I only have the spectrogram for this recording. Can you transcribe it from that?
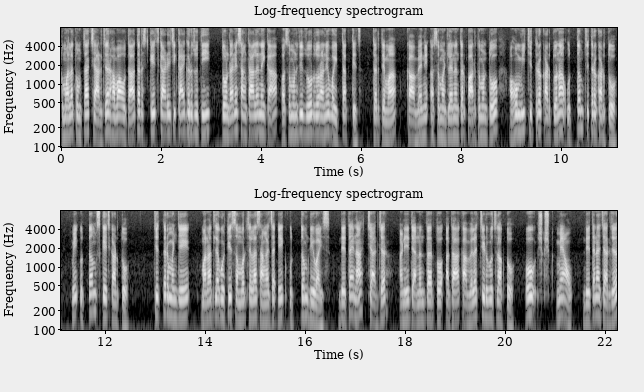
तुम्हाला तुमचा चार्जर हवा होता तर स्केच काढायची काय गरज होती? तोंडाने सांगता आलं नाही का? असं म्हणून ती जोर जोराने वैतागतेच. तर तेव्हा काव्याने असं म्हटल्यानंतर पार्थ म्हणतो अहो मी चित्र काढतो ना उत्तम चित्र काढतो. मी उत्तम स्केच काढतो. चित्र म्हणजे मनातल्या गोष्टी समोरच्याला सांगायचा एक उत्तम डिव्हाइस देताय ना चार्जर आणि त्यानंतर तो आता काव्याला चिडवूच लागतो. ओ म्याव देताय ना चार्जर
